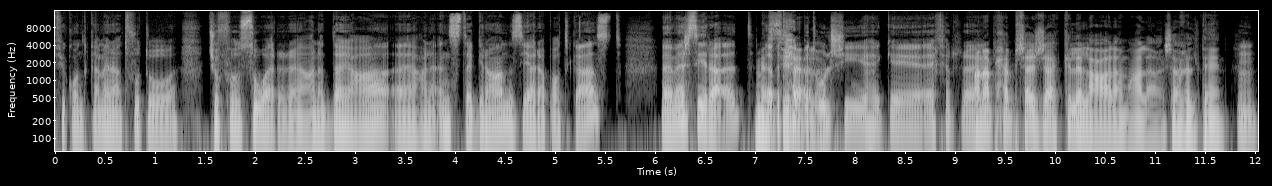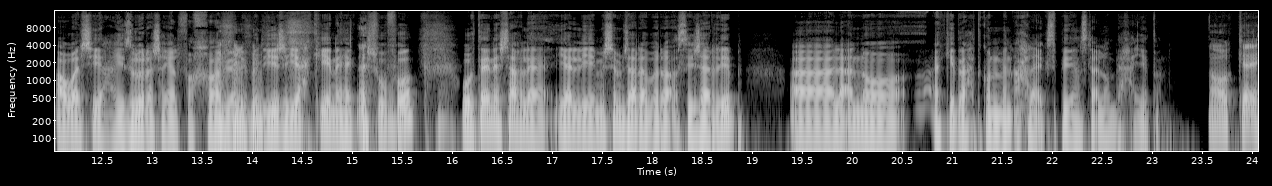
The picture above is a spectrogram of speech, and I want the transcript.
فيكم كمان تفوتوا تشوفوا صور عن الضيعة على إنستغرام زيارة بودكاست. ميرسي رائد. بتحب لأ. تقول شيء هيك آخر؟ أنا بحب شجع كل العالم على شغلتين. م. أول شيء يزوروا رشايا الفخار يلي بده يجي يحكينا هيك نشوفه وتاني شغلة يلي مش مجرب الرقص يجرب آه لأنه أكيد رح تكون من أحلى experience لهم بحياتهم. okay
